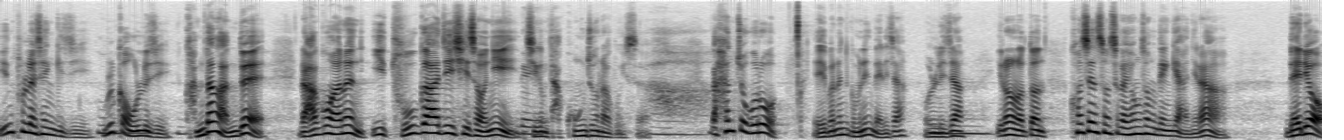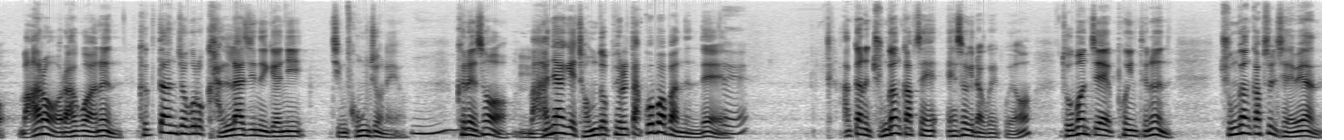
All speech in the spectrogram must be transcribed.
인플레 생기지, 물가 음. 오르지, 감당 안 돼.라고 하는 이 두 가지 시선이 네. 지금 다 공존하고 있어요. 아. 그러니까 한쪽으로 이번엔 금리 내리자, 올리자 음. 이런 어떤 컨센서스가 형성된 게 아니라 내려 말어라고 하는 극단적으로 갈라진 의견이 지금 공존해요. 음. 그래서 만약에 점도표를 딱 꼽아봤는데 네. 아까는 중간값의 해석이라고 했고요. 두 번째 포인트는 중간 값을 제외한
